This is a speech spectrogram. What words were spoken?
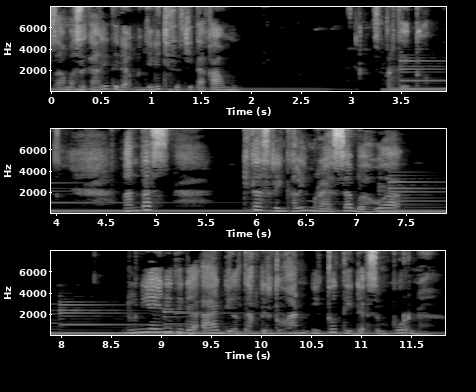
sama sekali tidak menjadi cita-cita kamu. Seperti itu. Lantas kita sering kali merasa bahwa dunia ini tidak adil takdir Tuhan itu tidak sempurna.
